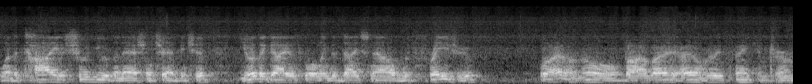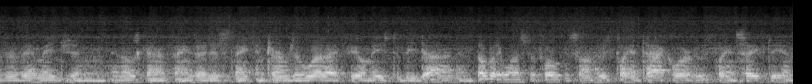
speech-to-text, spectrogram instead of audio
when a tie assured you of the national championship. You're the guy who's rolling the dice now with Frazier. Well, I don't know, Bob. I, I don't really think in terms of image and, and those kind of things. I just think in terms of what I feel needs to be done. And nobody wants to focus on who's playing tackle or who's playing safety. And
